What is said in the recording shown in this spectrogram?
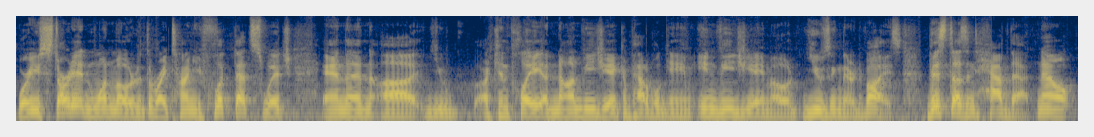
where you start it in one mode, and at the right time you flick that switch, and then uh, you uh, can play a non-VGA compatible game in VGA mode using their device. This doesn't have that. Now,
